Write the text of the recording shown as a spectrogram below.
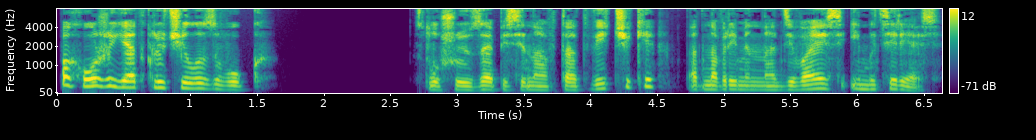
Похоже, я отключила звук. Слушаю записи на автоответчике, одновременно одеваясь и матерясь.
